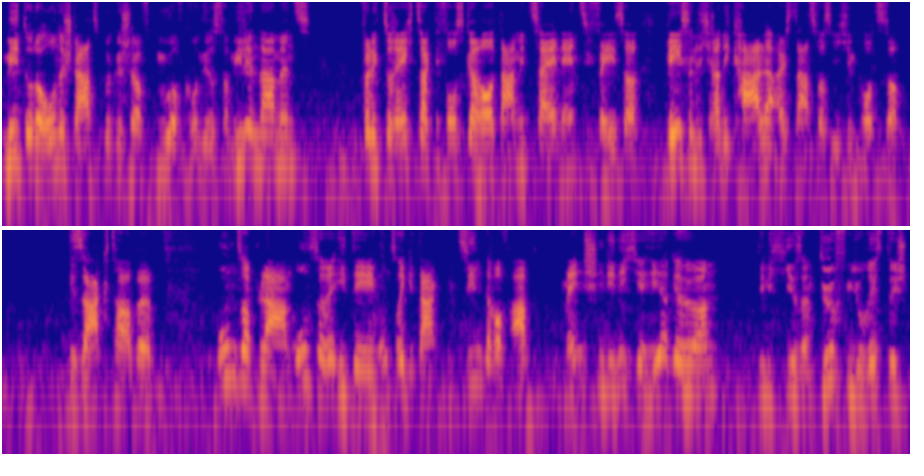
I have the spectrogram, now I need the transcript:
mit oder ohne Staatsbürgerschaft nur aufgrund ihres Familiennamens. Völlig zu Recht sagte Voskarau, damit sei Nancy Faeser wesentlich radikaler als das, was ich in Potsdam gesagt habe. Unser Plan, unsere Ideen, unsere Gedanken zielen darauf ab, Menschen, die nicht hierher gehören, die nicht hier sein dürfen, juristisch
